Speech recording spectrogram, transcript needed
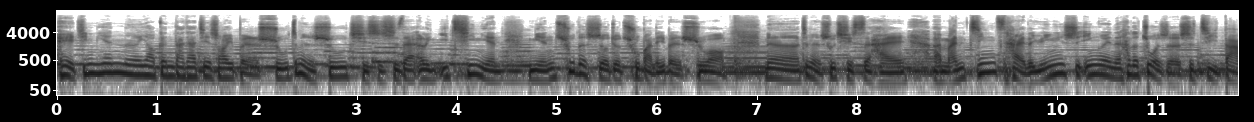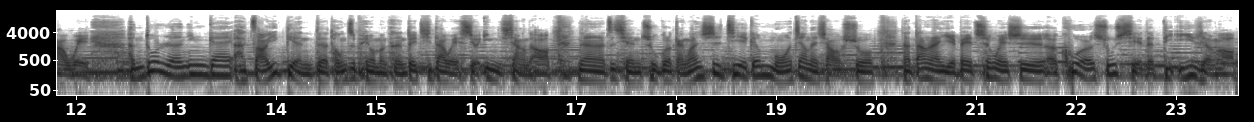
嘿，今天呢要跟大家介绍一本书，这本书其实是在二零一七年年初的时候就出版的一本书哦。那这本书其实还呃蛮精彩的，原因是因为呢它的作者是纪大伟，很多人应该啊早一点的同志朋友们可能对纪大伟是有印象的哦。那之前出过了《感官世界》跟《魔》这样的小说，那当然也被称为是。呃，酷儿书写的第一人哦。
